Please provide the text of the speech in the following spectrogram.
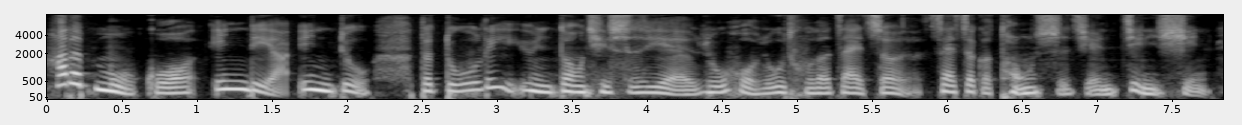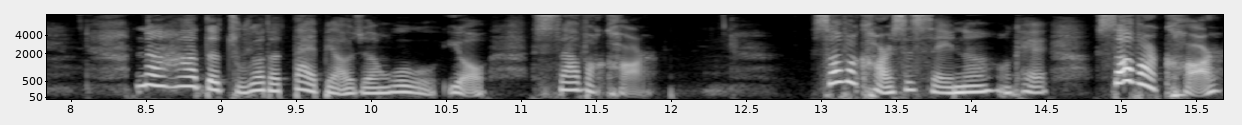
他的母国 India 印度的独立运动其实也如火如荼的在这在这个同时间进行。那他的主要的代表人物有 Savarkar。Savarkar 是谁呢？OK，Savarkar、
